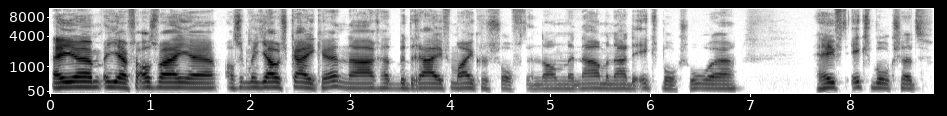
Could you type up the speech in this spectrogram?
Hey ehm, Jeff, als, wij, als ik met jou eens kijk hè, naar het bedrijf Microsoft en dan met name naar de Xbox. Hoe heeft Xbox het,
